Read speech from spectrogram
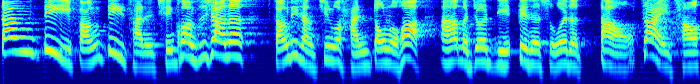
当地房地产的情况之下呢？房地产进入寒冬的话，那他们就会变成所谓的倒债潮。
